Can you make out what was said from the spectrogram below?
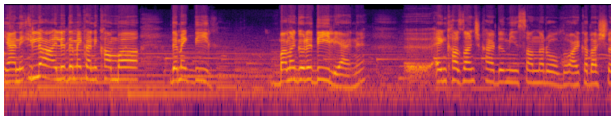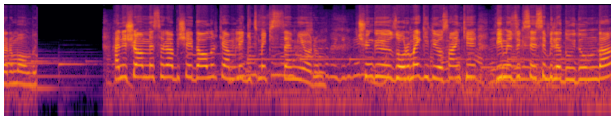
Yani illa aile demek hani kan bağı demek değil. Bana göre değil yani enkazdan çıkardığım insanlar oldu, arkadaşlarım oldu. Hani şu an mesela bir şey dağılırken bile gitmek istemiyorum. Çünkü zoruma gidiyor. Sanki bir müzik sesi bile duyduğumda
